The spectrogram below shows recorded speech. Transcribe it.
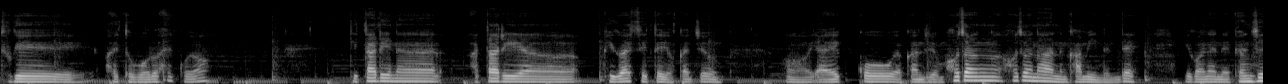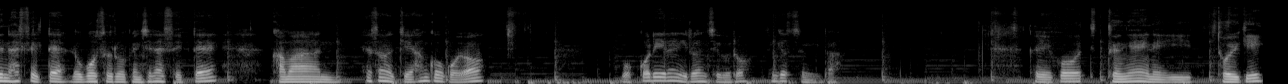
두개 발톱으로 했고요. 뒷다리는 앞다리와 비교했을 때 약간 좀 어, 얇고 약간 좀 허전, 허전한 감이 있는데 이거는 네, 변신했을 때 로봇으로 변신했을 때 감안해서 이렇게 한 거고요. 목걸이는 이런 식으로 생겼습니다. 그리고 등에 네, 이 돌기는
